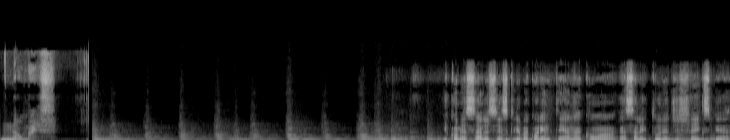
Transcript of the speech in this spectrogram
não mais. Começando esse Escriba Quarentena com a, essa leitura de Shakespeare,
